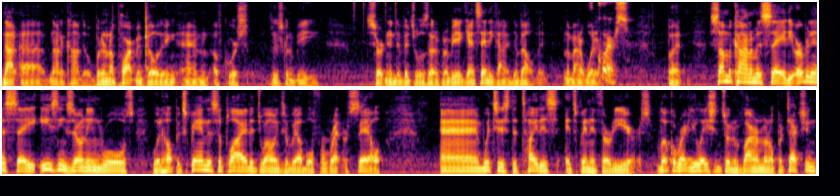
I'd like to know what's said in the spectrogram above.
not uh, not a condo, but an apartment building, and of course there's going to be certain individuals that are going to be against any kind of development, no matter what it Of is. course. But some economists say, the urbanists say, easing zoning rules would help expand the supply of the dwellings available for rent or sale, and which is the tightest it's been in 30 years. Local regulations on environmental protection,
